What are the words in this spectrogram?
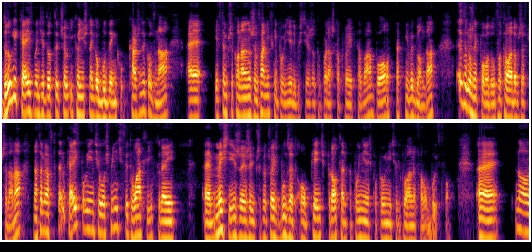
Drugi case będzie dotyczył ikonicznego budynku. Każdy go zna. E, Jestem przekonany, że za nic nie powiedzielibyście, że to porażka projektowa, bo tak nie wygląda. Z różnych powodów została dobrze sprzedana. Natomiast ten case powinien Cię ośmielić w sytuacji, w której e, myślisz, że jeżeli przekroczyłeś budżet o 5%, to powinieneś popełnić rytualne samobójstwo. E, no,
